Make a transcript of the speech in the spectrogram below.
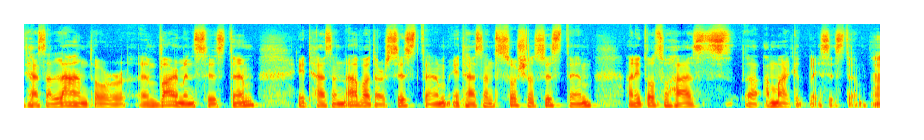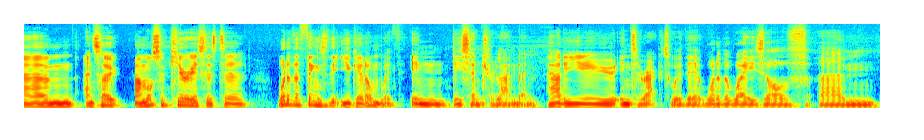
It has a land or environment system, it has an avatar system, it has a social system, and it also has uh, a marketplace system. Um, and so I'm also curious as to what are the things that you get on with in Decentraland then? How do you interact with it? What are the ways of um,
